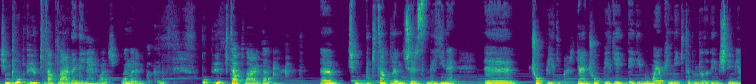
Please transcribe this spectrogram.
Şimdi bu büyük kitaplarda neler var? Onlara bir bakalım. Bu büyük kitaplarda e, şimdi bu kitapların içerisinde yine e, çok bilgi var. Yani çok bilgi dediğim bu Mayo Clinic kitabında da demiştim ya.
